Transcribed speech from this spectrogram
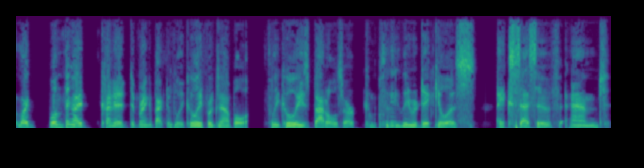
Like one thing I kind of to bring it back to Fooly Cooly, for example, Fooly Cooly's battles are completely ridiculous, excessive, and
